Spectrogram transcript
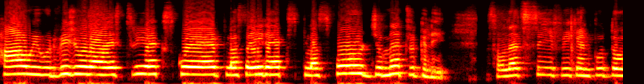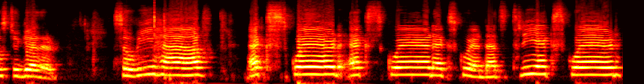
how we would visualize 3x squared plus 8x plus 4 geometrically. So let's see if we can put those together. So we have x squared, x squared, x squared. That's 3x squared.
